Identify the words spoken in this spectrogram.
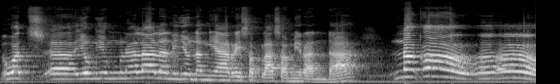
What's, uh, yung, yung naalala ninyo nangyari sa Plaza Miranda? Nako! Oo!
